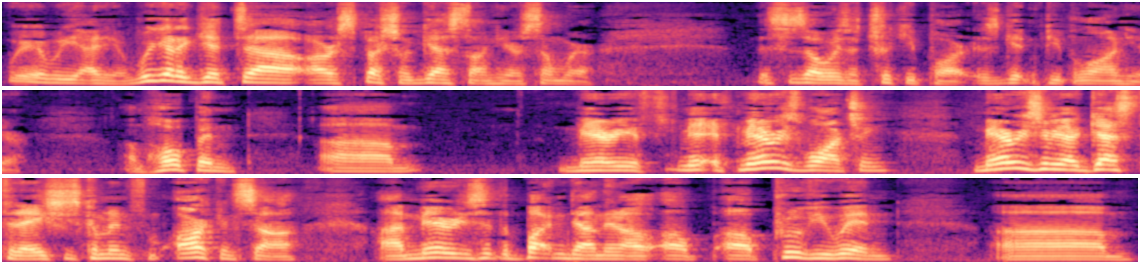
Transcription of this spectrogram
where are we at here? We got to get uh, our special guest on here somewhere. this is always a tricky part is getting people on here. I'm hoping um, Mary, if if Mary's watching, Mary's gonna be our guest today. She's coming in from Arkansas. Uh, Mary, just hit the button down there. I'll, I'll I'll prove you in. Um,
